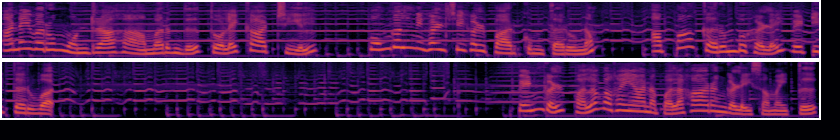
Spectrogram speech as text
அனைவரும் ஒன்றாக அமர்ந்து தொலைக்காட்சியில் பொங்கல் நிகழ்ச்சிகள் பார்க்கும் தருணம் அப்பா கரும்புகளை வெட்டித் தருவார். பெண்கள் பல வகையான பலகாரங்களை சமைத்து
